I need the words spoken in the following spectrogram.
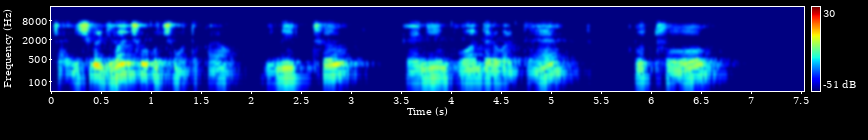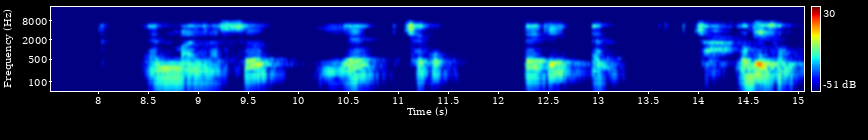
자, 이 식을 이런 식으로 고치면 어떨까요? 리미트 n이 무한대로 갈 때 루트 n-2의 제곱 빼기 m 자 여기에서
